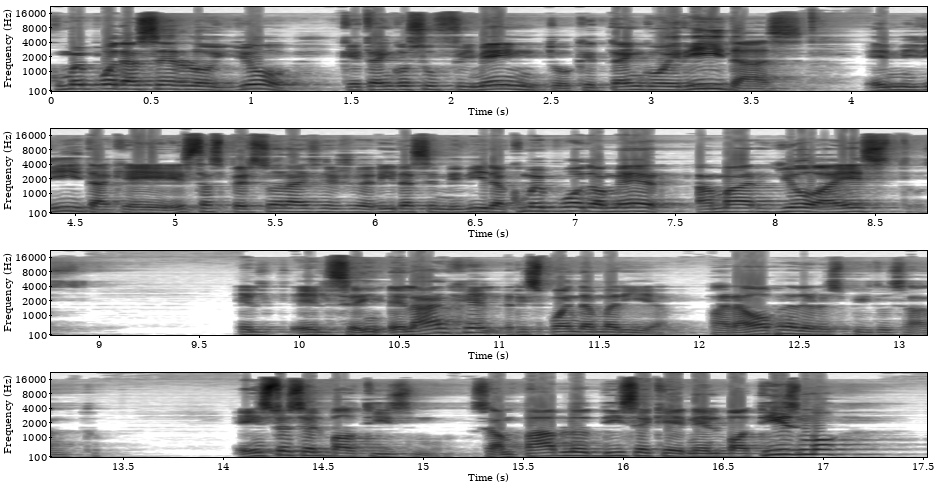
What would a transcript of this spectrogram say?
¿Cómo puedo hacerlo yo que tengo sufrimiento, que tengo heridas? En mi vida, que estas personas han hecho heridas en mi vida, ¿cómo puedo amar, amar yo a estos? El, el, el, ángel responde a María, para obra del Espíritu Santo. Esto es el bautismo. San Pablo dice que en el bautismo,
